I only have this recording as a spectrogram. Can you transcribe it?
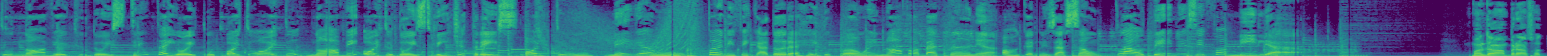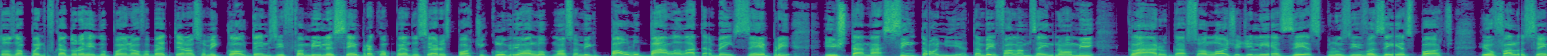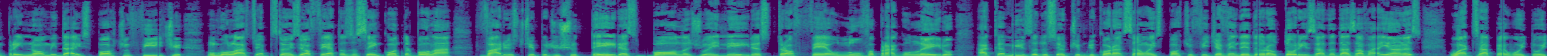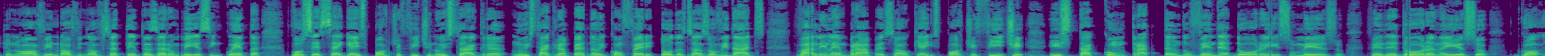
982 38 88 982 23 8161. Panificadora Rei do Pão em Nova Betânia. Organização Claudenes e Família. Mandar um abraço a todos a panificadora Rei do Pão em Nova Betânia, nosso amigo Claudênis e família, sempre acompanhando o Ceará Esporte Clube. E um alô pro nosso amigo Paulo Bala lá também, sempre está na sintonia. Também falamos em nome Claro, da sua loja de linhas exclusivas em esportes. Eu falo sempre em nome da Sport Fit. Um golaço de opções e ofertas você encontra por lá. Vários tipos de chuteiras, bolas, joelheiras, troféu, luva para goleiro, a camisa do seu time de coração. A Sport Fit é vendedora autorizada das Havaianas. WhatsApp é o 889-9970-0650. Você segue a Sport Fit no Instagram, no Instagram, perdão, e confere todas as novidades. Vale lembrar, pessoal, que a Sport Fit está contratando vendedora, isso mesmo. Vendedora, não é isso?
